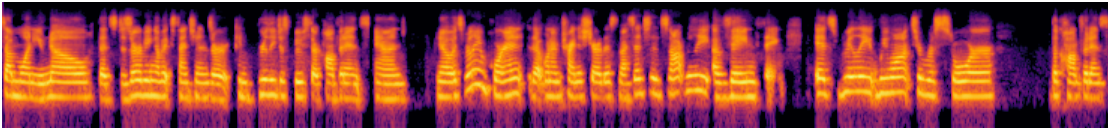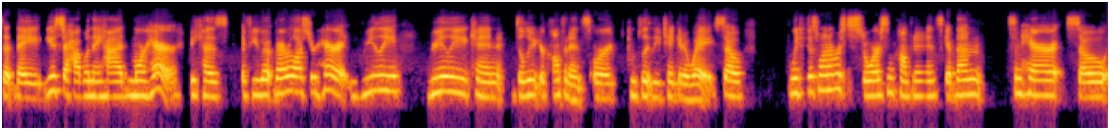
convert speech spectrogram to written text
someone you know that's deserving of extensions or can really just boost their confidence. And you know it's really important that when i'm trying to share this message it's not really a vain thing. It's really we want to restore the confidence that they used to have when they had more hair because if you've ever lost your hair it really really can dilute your confidence or completely take it away. So we just want to restore some confidence give them some hair so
